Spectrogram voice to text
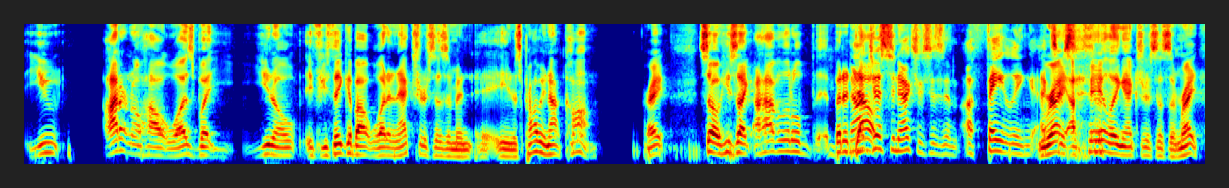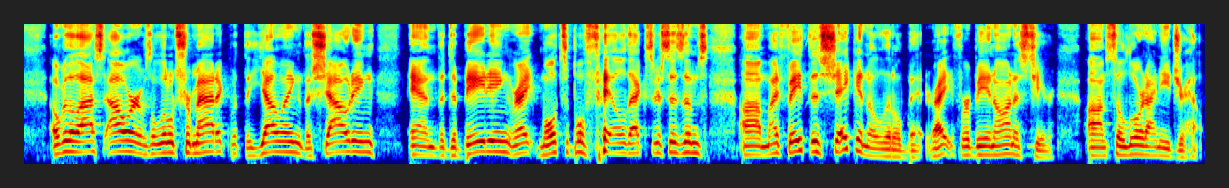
you i don't know how it was but you know if you think about what an exorcism and it was probably not calm right so he's like i have a little bit of Not doubt just an exorcism, a failing Right, a failing exorcism, right? Over the last hour, it was a little traumatic with the yelling, the shouting, and the debating, right? Multiple failed exorcisms. Um, my faith is shaken a little bit, right? If we're being honest here. Um, so, Lord, I need your help.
